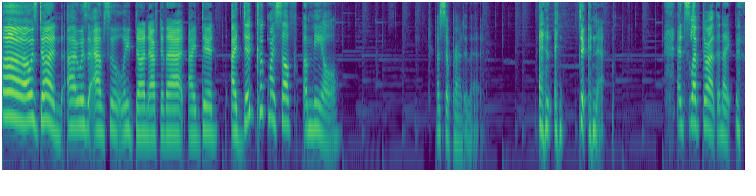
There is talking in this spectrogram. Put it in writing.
Oh, I was done. I was absolutely done after that. I did I did cook myself a meal. I was so proud of that. And, and took a nap. And slept throughout the night.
